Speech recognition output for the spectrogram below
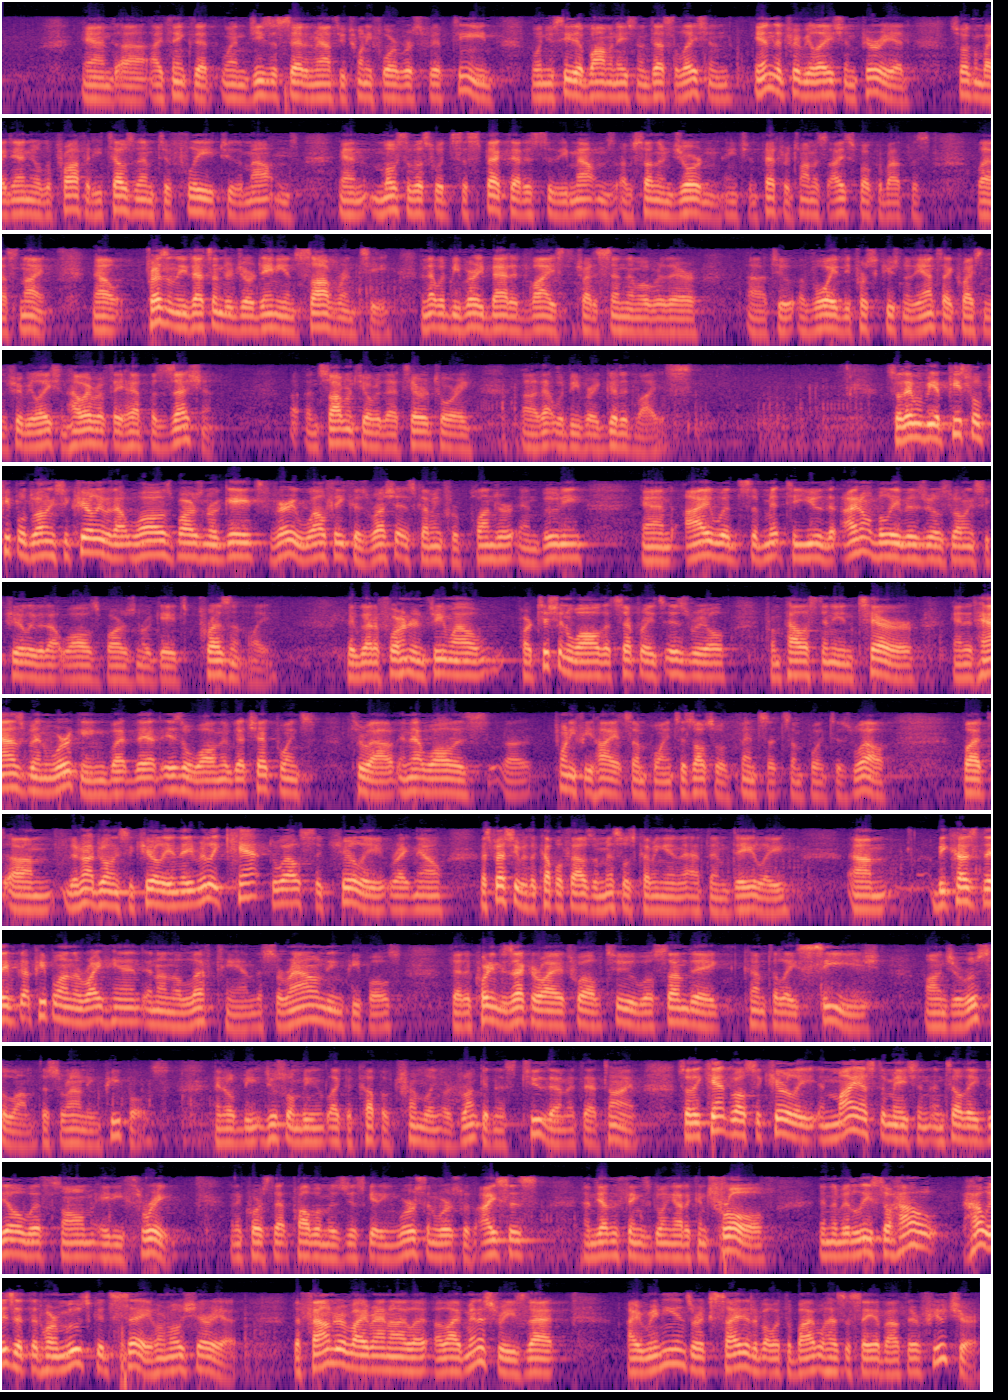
And uh, I think that when Jesus said in Matthew 24 verse 15, when you see the abomination of desolation in the tribulation period, spoken by Daniel the prophet, he tells them to flee to the mountains. And most of us would suspect that is to the mountains of southern Jordan, ancient Petra. Thomas I spoke about this last night. Now, presently that's under Jordanian sovereignty, and that would be very bad advice to try to send them over there uh, to avoid the persecution of the Antichrist and the tribulation. However, if they have possession uh, and sovereignty over that territory, uh, that would be very good advice. So they will be a peaceful people dwelling securely without walls, bars, nor gates, very wealthy because Russia is coming for plunder and booty. And I would submit to you that I don't believe Israel is dwelling securely without walls, bars, nor gates presently. They've got a 403 mile partition wall that separates Israel from Palestinian terror, and it has been working, but that is a wall, and they've got checkpoints throughout, and that wall is uh, 20 feet high at some points. There's also a fence at some points as well. But um, they're not dwelling securely, and they really can't dwell securely right now especially with a couple thousand missiles coming in at them daily, um, because they've got people on the right hand and on the left hand, the surrounding peoples, that according to Zechariah 12:2 will someday come to lay siege on Jerusalem, the surrounding peoples. And it'll be Jerusalem being like a cup of trembling or drunkenness to them at that time. So they can't dwell securely, in my estimation, until they deal with Psalm 83. And of course, that problem is just getting worse and worse with ISIS and the other things going out of control in the Middle East. So, how, how is it that Hormoz could say, Hormoz Shariat, the founder of Iran Alive Ministries, that Iranians are excited about what the Bible has to say about their future?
